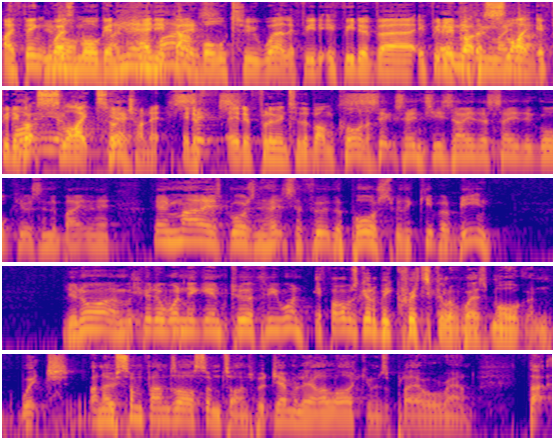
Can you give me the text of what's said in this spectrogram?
I think You Wes know, Morgan and then headed that ball too well. If he'd if he'd have uh, if he'd have got a Anything like slight if he'd have Oh, got yeah, slight touch yeah. on it, it'd have, Six- it'd have flew into the bottom corner. Six inches either side, the goalkeeper's in the back of the net. Then Mahrez goes and hits the foot of the post with the keeper beaten. You know, and we could have won the game two or three one. If I was going to be critical of Wes Morgan, which I know some fans are sometimes, but generally I like him as a player all round, that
